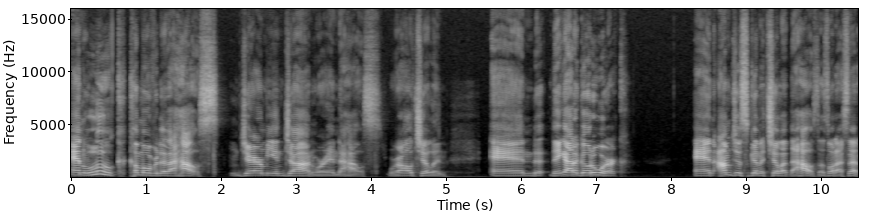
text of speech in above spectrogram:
and Luke come over to the house. Jeremy and John were in the house. We're all chilling. And they got to go to work. And I'm just going to chill at the house. That's what I said.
